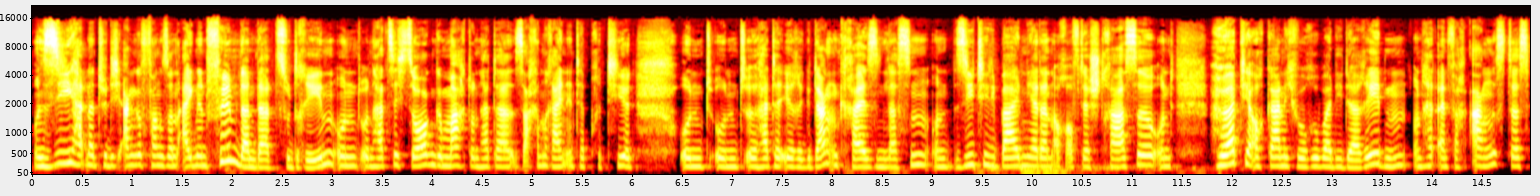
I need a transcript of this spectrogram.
Und sie hat natürlich angefangen, so einen eigenen Film dann da zu drehen und, und hat sich Sorgen gemacht und hat da Sachen rein interpretiert und, und äh, hat da ihre Gedanken kreisen lassen und sieht die beiden ja dann auch auf der Straße und hört ja auch gar nicht, worüber die da reden und hat einfach Angst, dass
